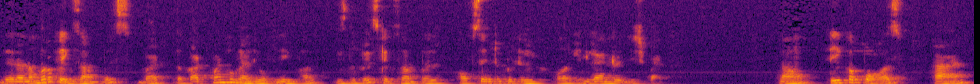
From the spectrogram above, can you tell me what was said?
There are number of examples, but the Kathmandu Valley of Nepal is the best example of centripetal or inland drainage pattern. Now, take a pause and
